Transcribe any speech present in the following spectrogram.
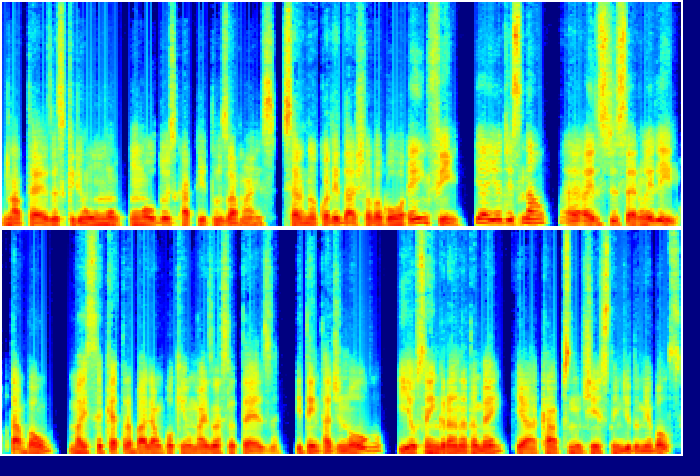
na tese, eles queriam um, um ou dois capítulos a mais, disseram que a qualidade estava boa, enfim. E aí eu disse, não. É, Aí eles disseram, Eli, tá bom, mas você quer trabalhar um pouquinho mais nessa tese e tentar de novo? E eu sem grana também, que a CAPES não tinha estendido a minha bolsa.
